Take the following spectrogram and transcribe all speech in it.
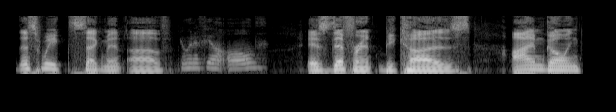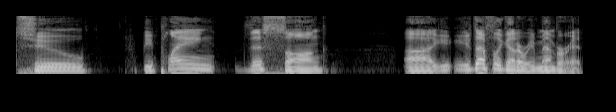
this week's segment of You want to feel old? is different because I'm going to be playing this song uh, you, you definitely got to remember it.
